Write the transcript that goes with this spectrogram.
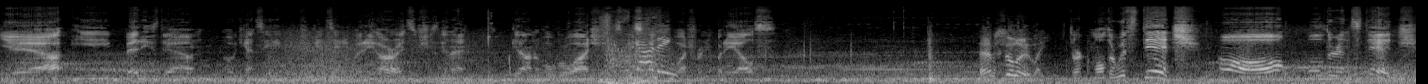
Yeah, he bet he's down. Oh, we can't see any, she can't see anybody. Alright, so she's gonna get on Overwatch. She's basically Scanning. watch for anybody else. Absolutely. Dark Mulder with Stitch! Aww, Mulder and Stitch.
